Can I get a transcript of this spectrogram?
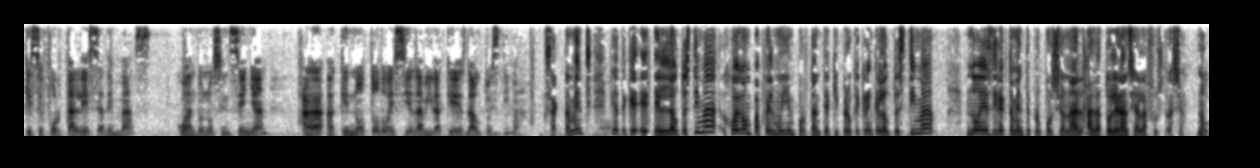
que se fortalece además cuando nos enseñan a, que no todo es sí en la vida, que es la autoestima. Exactamente. Fíjate que eh, el, autoestima juega un papel muy importante aquí, pero ¿qué creen que la autoestima no es directamente proporcional a la tolerancia a la frustración. No,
